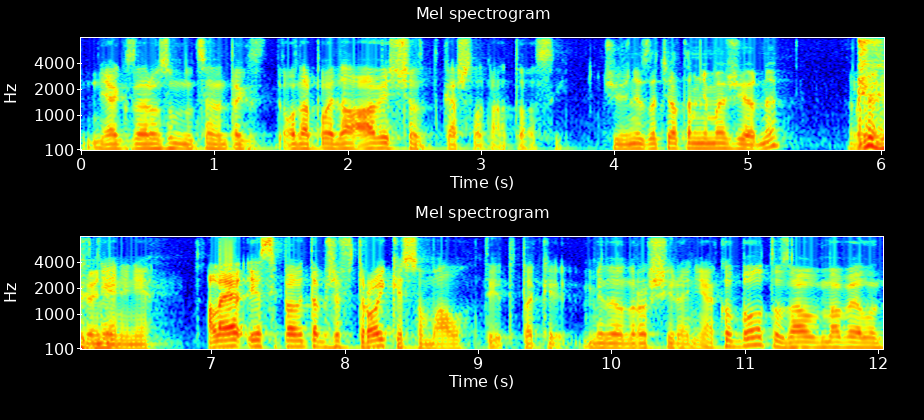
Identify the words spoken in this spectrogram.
nejak za rozumnú cenu, tak ona povedala, a vieš čo, kašľať na to asi. Čiže zatiaľ tam nemáš žiadne? Nie, nie, nie. Ale ja, ja si pamätám, že v trojke som mal tieto také milión rozšírenia. Ako bolo to zaujímavé, len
